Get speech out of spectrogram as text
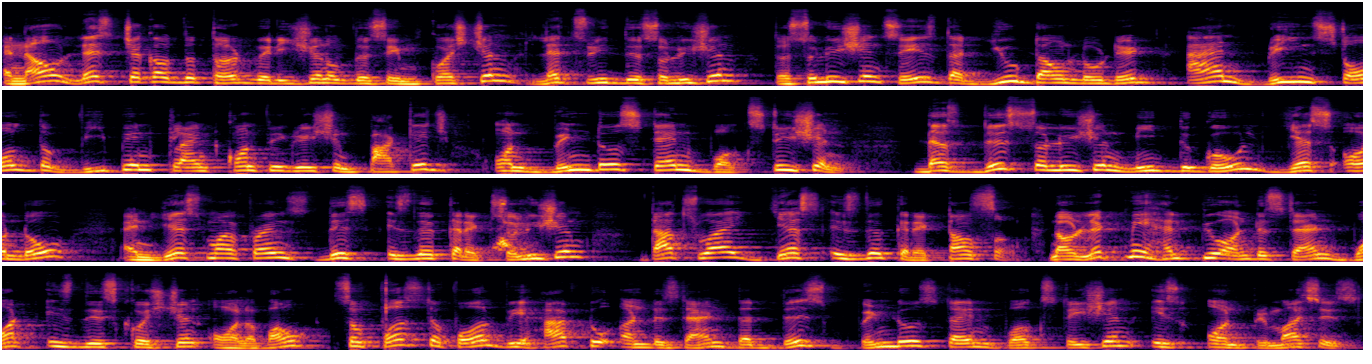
And now let's check out the third variation of the same question. Let's read the solution. The solution says that you downloaded and reinstalled the VPN client configuration package on Windows 10 workstation. Does this solution meet the goal? Yes or no? And yes, my friends, this is the correct solution. That's why yes is the correct answer. Now let me help you understand what is this question all about. So first of all, we have to understand that this Windows 10 workstation is on premises.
